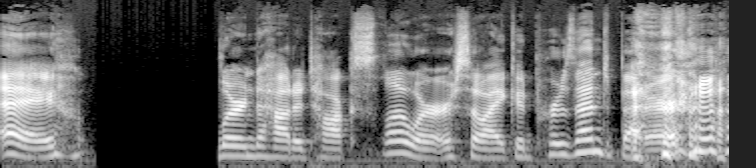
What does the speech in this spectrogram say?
a learn to how to talk slower so I could present better.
